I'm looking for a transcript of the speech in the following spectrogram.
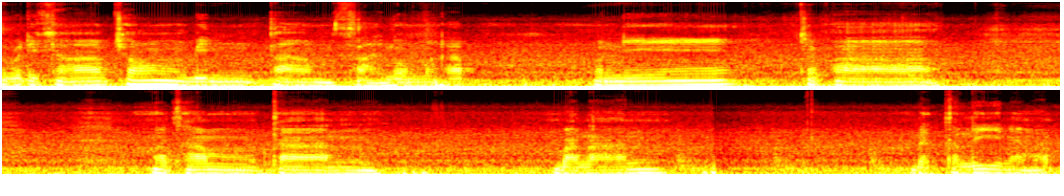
สวัสดีครับ ช่องบินตามสายลมนะครับ วันนี้จะพา มาทำการบาลานซ์แบตเตอรี่นะครับ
